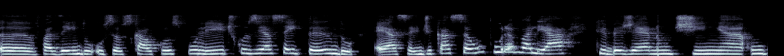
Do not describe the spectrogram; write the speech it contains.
uh, fazendo os seus cálculos políticos e aceitando essa indicação por avaliar que o IBGE não tinha um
